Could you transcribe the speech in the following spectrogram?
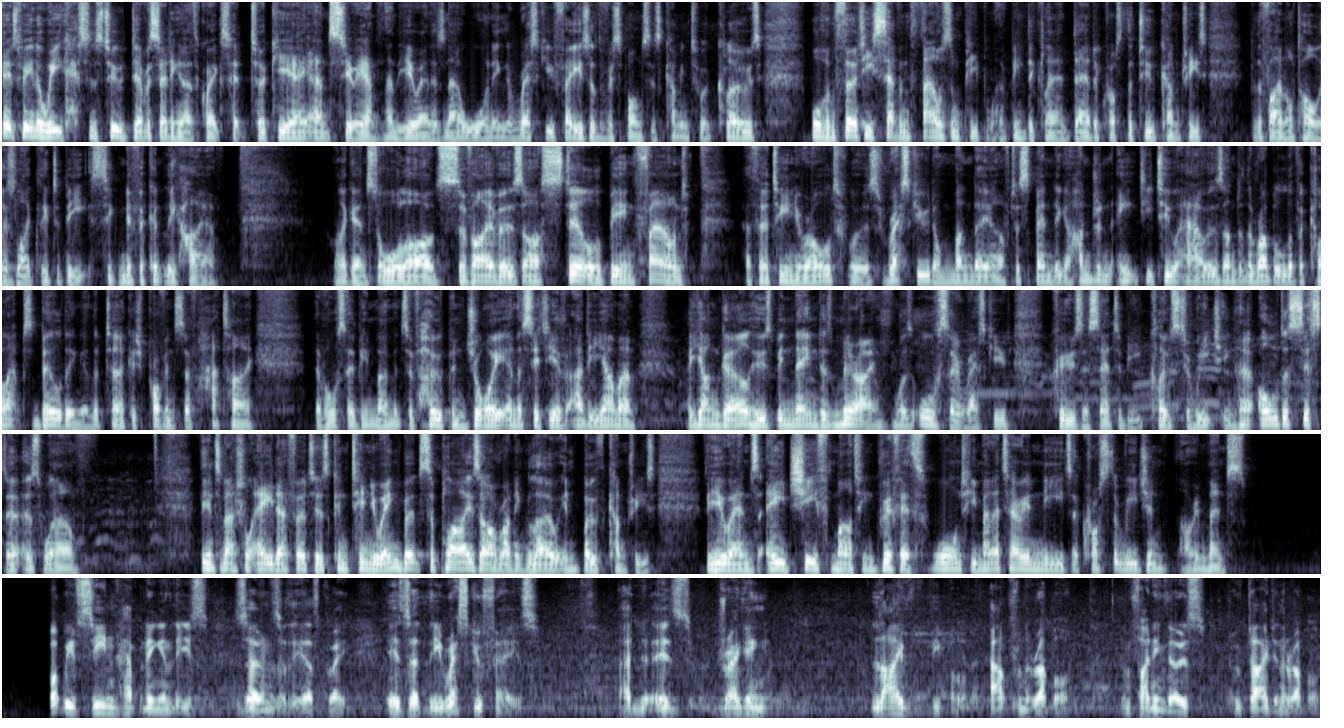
It's been a week since two devastating earthquakes hit Turkey and Syria, and the UN is now warning the rescue phase of the response is coming to a close. More than 37,000 people have been declared dead across the two countries, but the final toll is likely to be significantly higher. Well, against all odds, survivors are still being found. A 13 year old was rescued on Monday after spending 182 hours under the rubble of a collapsed building in the Turkish province of Hatay. There have also been moments of hope and joy in the city of Adiyaman. A young girl who's been named as Mirai was also rescued. Crews are said to be close to reaching her older sister as well. The international aid effort is continuing, but supplies are running low in both countries. The UN's aid chief, Martin Griffiths, warned humanitarian needs across the region are immense. What we've seen happening in these zones of the earthquake is that the rescue phase and is dragging live people out from the rubble and finding those who've died in the rubble.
